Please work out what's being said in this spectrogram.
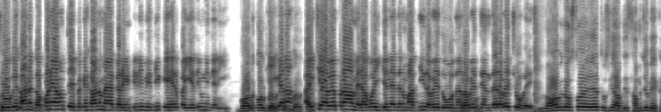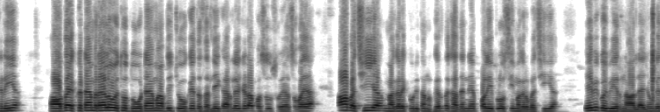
ਚੋ ਕੇ ਖਾਣ ਗੱਬਣਿਆਂ ਨੂੰ ਤਿੱਪ ਕੇ ਖਾਣ ਮੈਂ ਗਾਰੰਟੀ ਨਹੀਂ ਵੀਰ ਜੀ ਕਿਸੇ ਰੁਪਈਏ ਦੀ ਵੀ ਨਹੀਂ ਦੇਣੀ। ਬਿਲਕੁਲ ਠੀਕ ਹੈ ਬਿਲਕੁਲ ਇੱਥੇ ਆਵੇ ਭਰਾ ਮੇਰਾ ਕੋਈ ਜਿੰਨੇ ਦਿਨ ਮਰਜ਼ੀ ਰਵੇ ਦੋ ਦਿਨ ਰਵੇ। ਤਿੰਨ ਦਿਨ ਰਵੇ ਚੋਵੇ। ਲਓ ਵੀ ਦੋਸਤੋ ਇਹ ਤੁਸੀਂ ਆਪਦੀ ਸਮਝ ਵੇਖਣੀ ਆ। ਆਪਦਾ ਇੱਕ ਟਾਈਮ ਰਹਿ ਲਓ ਇਥੋਂ ਦੋ ਟਾਈਮ ਆਪਦੀ ਚੋ ਕੇ ਤਸੱਲੀ ਕਰ ਲਿਓ ਜਿਹੜਾ ਪਸ਼ੂ ਸੋਇਆ ਸਵਾਇਆ ਆ ਬੱਚੀ ਆ ਮਗਰ ਇੱਕ ਵਾਰੀ ਤੁਹਾਨੂੰ ਫਿਰ ਦਿਖਾ ਦਿੰਨੇ ਆ ਪਲੀ ਪਲੋਸੀ ਮਗਰ ਬੱਚੀ ਆ ਇਹ ਵੀ ਕੋਈ ਵੀਰ ਨਾਲ ਲੈ ਜਾਓਗੇ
